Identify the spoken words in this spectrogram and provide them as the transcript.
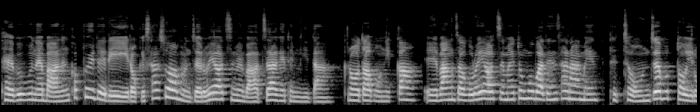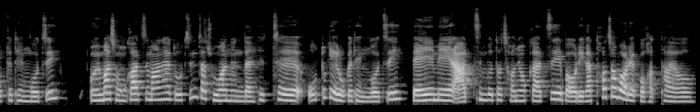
대부분의 많은 커플들이 이렇게 사소한 문제로 헤어짐을 맞이하게 됩니다. 그러다 보니까 일방적으로 헤어짐을 통보받은 사람은 대체 언제부터 이렇게 된 거지? 얼마 전까지만 해도 진짜 좋았는데 대체 어떻게 이렇게 된 거지? 매일매일 아침부터 저녁까지 머리가 터져버릴 것 같아요.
